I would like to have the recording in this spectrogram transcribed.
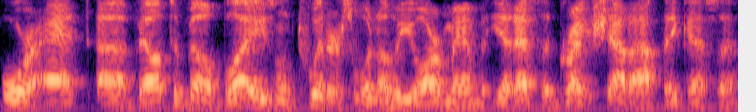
or at uh, Bell to Bell Blaze on Twitter so we'll know who you are, man. But yeah, that's a great shout out. I think that's a,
